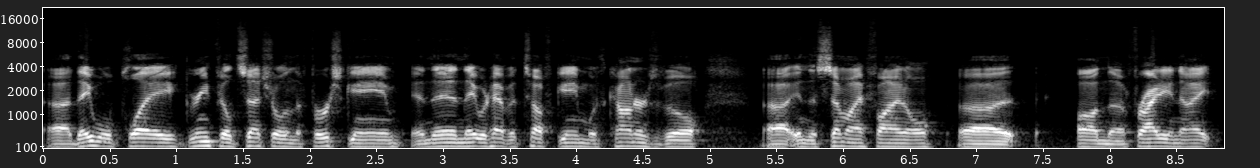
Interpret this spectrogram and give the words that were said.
Uh, they will play Greenfield Central in the first game, and then they would have a tough game with Connersville uh, in the semifinal uh, on the Friday night.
